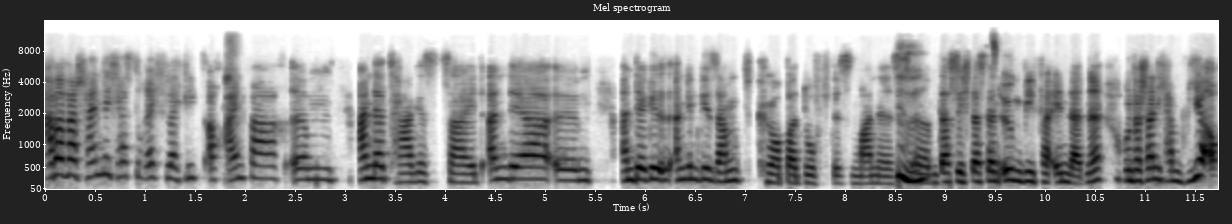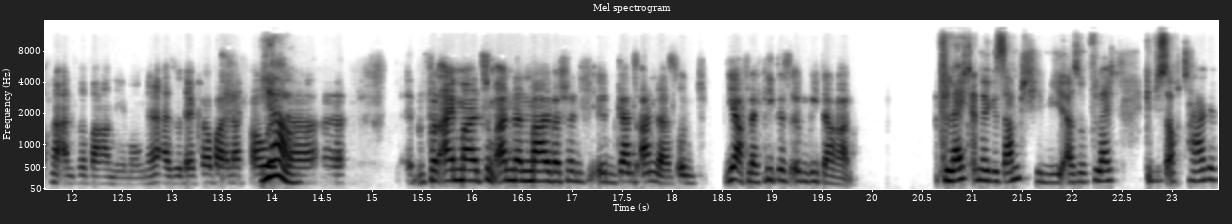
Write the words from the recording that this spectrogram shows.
aber wahrscheinlich hast du recht, vielleicht liegt es auch einfach ähm, an der Tageszeit, an, der, ähm, an, der, an dem Gesamtkörperduft des Mannes, Mhm. ähm, dass sich das dann irgendwie verändert. Ne? Und wahrscheinlich haben wir auch eine andere Wahrnehmung. Ne? Also der Körper einer Frau Ja. ist ja äh, von einem Mal zum anderen Mal wahrscheinlich äh, ganz anders. Und ja, vielleicht liegt das irgendwie daran. Vielleicht an der Gesamtchemie. Also vielleicht gibt es auch Tage,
